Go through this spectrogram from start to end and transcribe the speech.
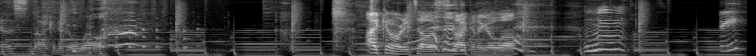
Yeah, this is not gonna go well. I can already tell this is not gonna go well. Three,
